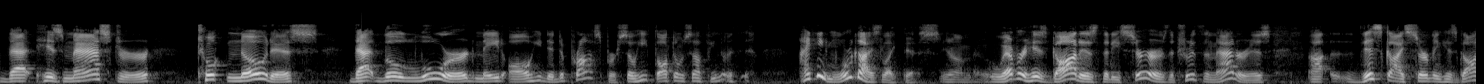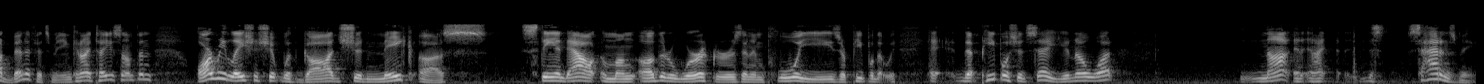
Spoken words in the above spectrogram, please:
that his master took notice that the Lord made all he did to prosper. So he thought to himself, you know, I need more guys like this. You know, whoever his God is that he serves, the truth of the matter is, uh, this guy serving his God benefits me. And can I tell you something? Our relationship with God should make us stand out among other workers and employees or people that we, eh, that people should say, you know what? Not and, I, this saddens me,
